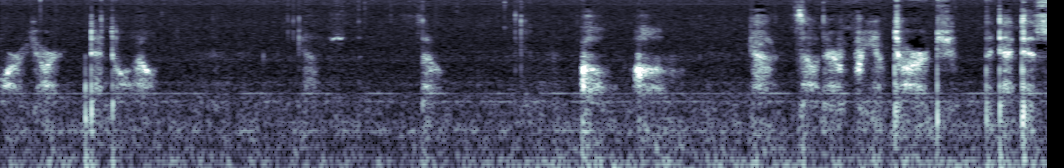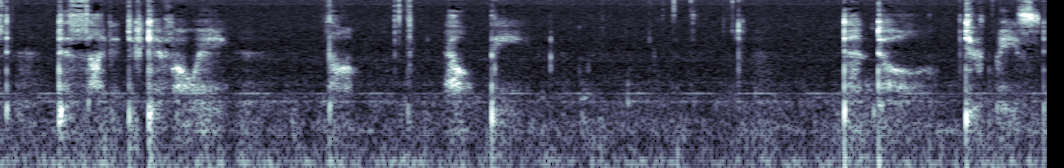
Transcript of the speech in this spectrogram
for your dental health. Yes. So, oh, um, yeah, so they're free of charge. The dentist decided to give away some healthy dental toothpaste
